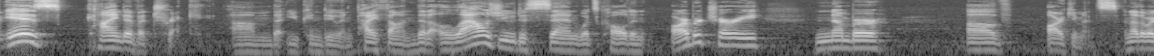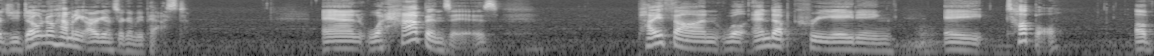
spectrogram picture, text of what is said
is kind of a trick um, that you can do in Python that allows you to send what's called an arbitrary number of arguments. In other words, you don't know how many arguments are going to be passed. And what happens is Python will end up creating a tuple of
